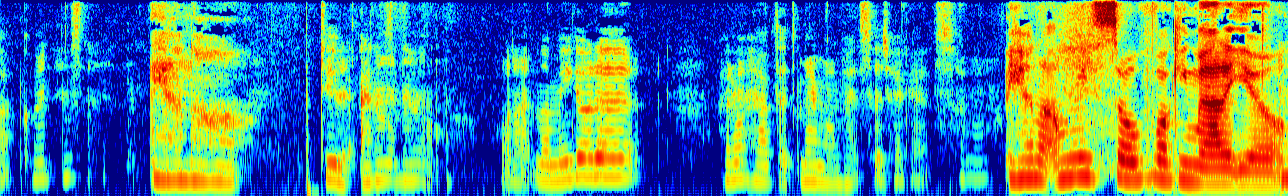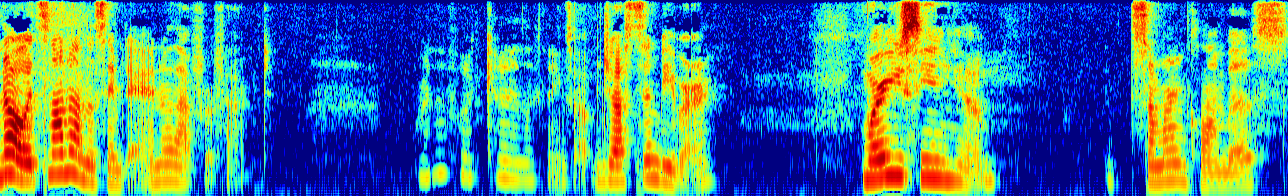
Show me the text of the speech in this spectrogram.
Fuck, when is it? Anna. Uh, Dude, I don't know. Hold on, let me go to. I don't have it. My mom has the tickets. So. Anna, I'm gonna be so fucking mad at you. No, it's not on the same day. I know that for a fact. Where the fuck can I look things up? Justin Bieber, Where are you seeing him? somewhere in Columbus.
